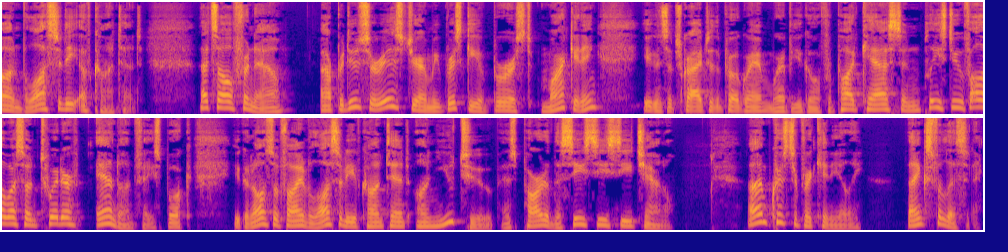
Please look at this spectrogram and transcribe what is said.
on Velocity of Content. That's all for now. Our producer is Jeremy Brieske of Burst Marketing. You can subscribe to the program wherever you go for podcasts, and please do follow us on Twitter and on Facebook. You can also find Velocity of Content on YouTube as part of the CCC channel. I'm Christopher Kenneally. Thanks for listening.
